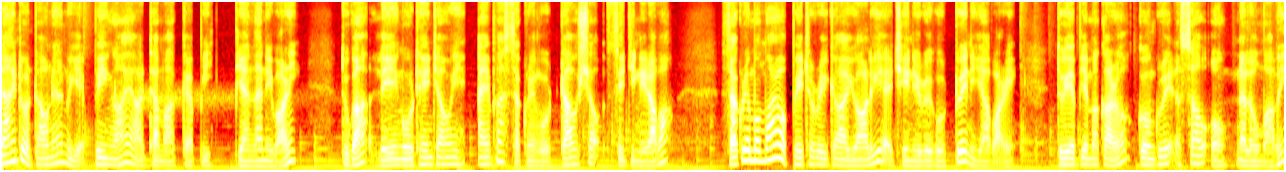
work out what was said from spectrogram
လိုင်းတွန်တောင်တန်းတွေရဲ့ပေ900အထက်မှာကပ်ပြီးပြန်လန်းနေပါပြီသူကလေရင်ကိုထိန်းချောင်းရင်း iPad screen ကိုတောက်လျှောက်စစ်ကြည့်နေတာပါဇက်ဂရီမမှာတော့ဘက်ထရီကရွာလေးရဲ့အခြေအနေတွေကိုတွေ့နေရပါတယ်သူရဲ့ပြင်မကတော့ကွန်ကရစ်အဆောက်အုံနှလုံးပါပဲ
